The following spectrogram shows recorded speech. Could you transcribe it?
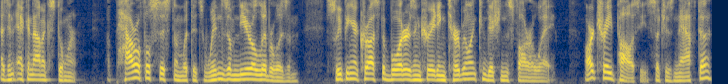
as an economic storm, a powerful system with its winds of neoliberalism sweeping across the borders and creating turbulent conditions far away. Our trade policies, such as NAFTA,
